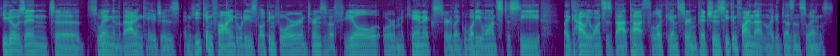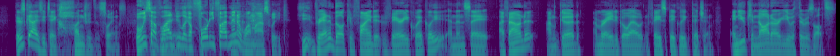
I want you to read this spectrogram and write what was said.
he goes in to swing in the batting cages and he can find what he's looking for in terms of a feel or mechanics or like what he wants to see, like how he wants his bat path to look against certain pitches. He can find that in like a dozen swings. There's guys who take hundreds of swings. Well, we saw Vlad do like a 45 minute yeah. one last week. He, Brandon Belt can find it very quickly and then say, I found it. I'm good. I'm ready to go out and face big league pitching and you cannot argue with the results,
